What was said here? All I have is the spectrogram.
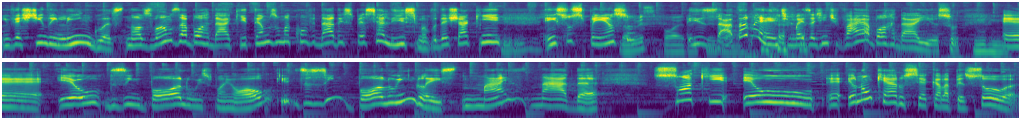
investindo em línguas, nós vamos abordar aqui. Temos uma convidada especialíssima. Vou deixar aqui em suspenso. Dando spoiler Exatamente, mas a gente vai abordar isso. Uhum. É, eu desembolo o espanhol e desembolo o inglês. Mais nada. Só que eu, é, eu não quero ser aquela pessoa,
